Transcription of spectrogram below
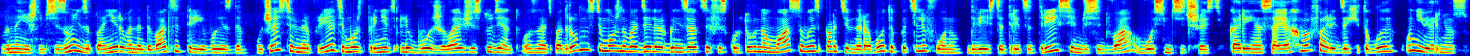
В нынешнем сезоне запланированы 23 выезда. Участие в мероприятии может принять любой желающий студент. Узнать подробности можно в отделе организации физкультурно-массовой и спортивной работы по телефону 233 72 86. Карина Саяхова, Фарид Захитоглы, UniverNews.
